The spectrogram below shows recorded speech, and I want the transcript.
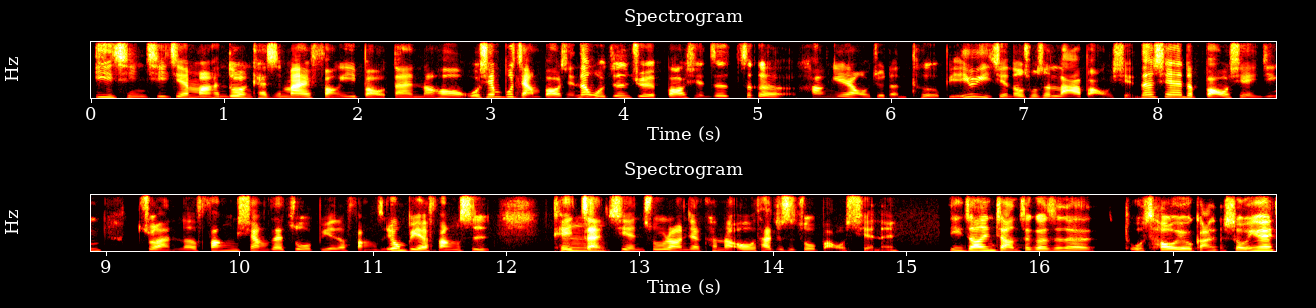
疫情期间嘛，很多人开始卖防疫保单，然后我先不讲保险，但我真的觉得保险这这个行业让我觉得很特别，因为以前都说是拉保险，但现在的保险已经转了方向，在做别的方式，用别的方式可以展现出，让人家看到、嗯、哦，他就是做保险哎、欸。你知道你讲这个真的我超有感受，因为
